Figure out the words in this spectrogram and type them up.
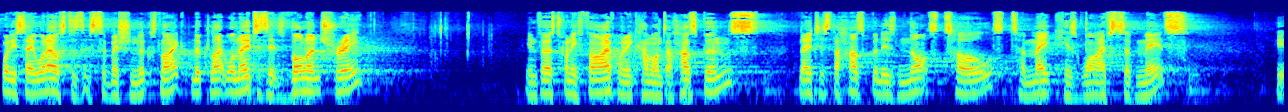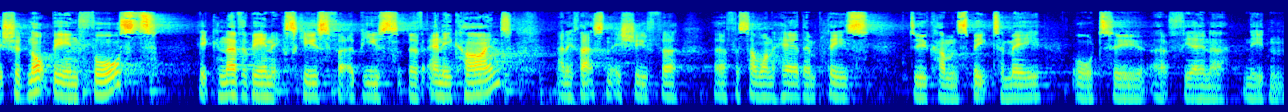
Well, you say, what else does this submission look like? Look like? Well, notice it's voluntary. In verse 25, when we come on to husbands, notice the husband is not told to make his wife submit. It should not be enforced. It can never be an excuse for abuse of any kind. And if that's an issue for, uh, for someone here, then please do come and speak to me or to uh, Fiona Needham.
